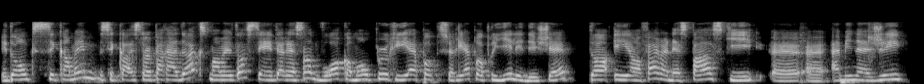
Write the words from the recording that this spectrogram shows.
Et donc, c'est quand même, c'est un paradoxe, mais en même temps, c'est intéressant de voir comment on peut se réapproprier les déchets et en faire un espace qui est euh, euh, aménagé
